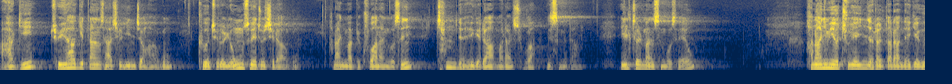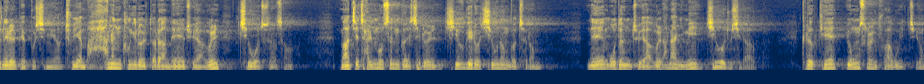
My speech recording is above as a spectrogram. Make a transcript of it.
악이 죄악이 있다는 사실을 인정하고 그 죄를 용서해 주시라고 하나님 앞에 구하는 것은 참된 회개라 말할 수가 있습니다. 1절 말씀 보세요. 하나님이여 주의 인자를 따라 내게 은혜를 베푸시며 주의 많은 긍휼을 따라 내 죄악을 지워 주소서. 마치 잘못 쓴 글씨를 지우개로 지우는 것처럼 내 모든 죄악을 하나님이 지워 주시라고 그렇게 용서를 구하고 있지요.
